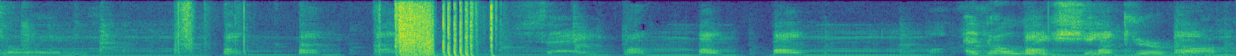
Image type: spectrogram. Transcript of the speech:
join. Say, and always shake your bum.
